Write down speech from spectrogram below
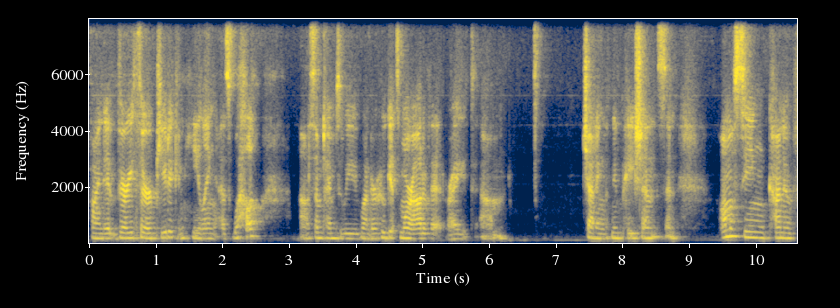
find it very therapeutic and healing as well. Uh, sometimes we wonder who gets more out of it, right? Um, chatting with new patients and almost seeing kind of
